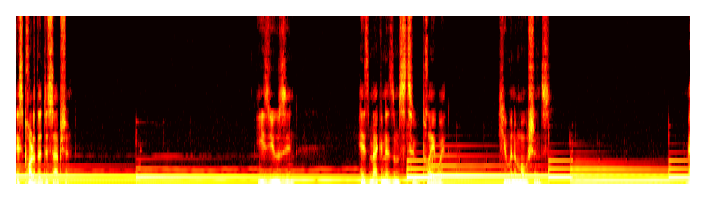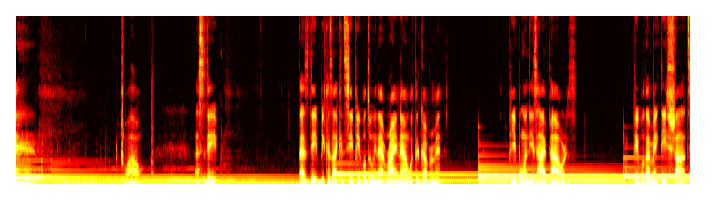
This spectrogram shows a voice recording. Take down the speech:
it's part of the deception. He's using his mechanisms to play with human emotions. Man. Wow. That's deep. That's deep because I can see people doing that right now with the government. People in these high powers. People that make these shots.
